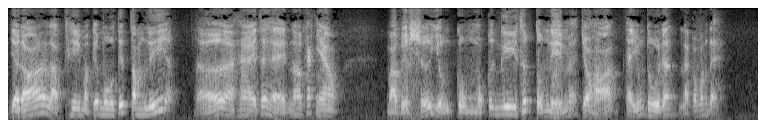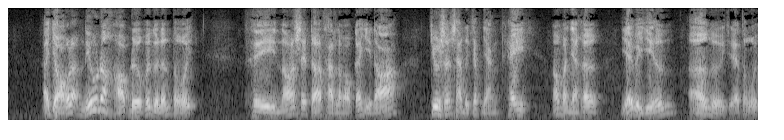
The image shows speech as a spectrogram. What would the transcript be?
Do đó là khi mà cái mô tiếp tâm lý ở hai thế hệ nó khác nhau, mà việc sử dụng cùng một cái nghi thức tụng niệm cho họ, theo chúng tôi đó là có vấn đề ở chỗ đó nếu nó hợp được với người lớn tuổi thì nó sẽ trở thành là một cái gì đó chưa sẵn sàng được chấp nhận hay nó mạnh dạn hơn dễ bị dị ứng ở người trẻ tuổi.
